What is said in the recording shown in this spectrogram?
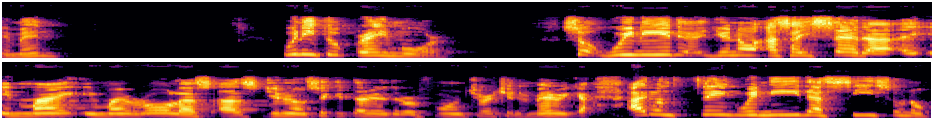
Amen. We need to pray more. So we need, you know, as I said uh, in my in my role as, as General Secretary of the Reformed Church in America, I don't think we need a season of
